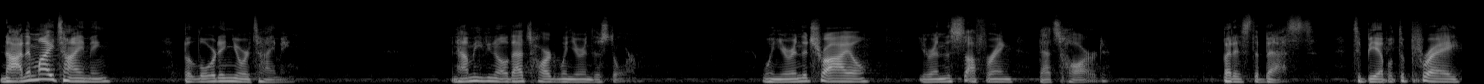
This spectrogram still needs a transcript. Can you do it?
not in my timing, but Lord, in your timing? And how many of you know that's hard when you're in the storm? When you're in the trial, you're in the suffering, that's hard. But it's the best to be able to pray,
